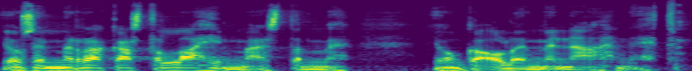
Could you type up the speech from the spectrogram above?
jos emme rakasta lähimmäistämme, jonka olemme nähneet.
